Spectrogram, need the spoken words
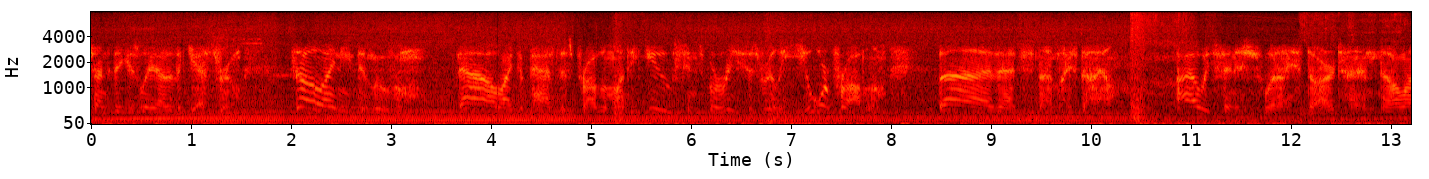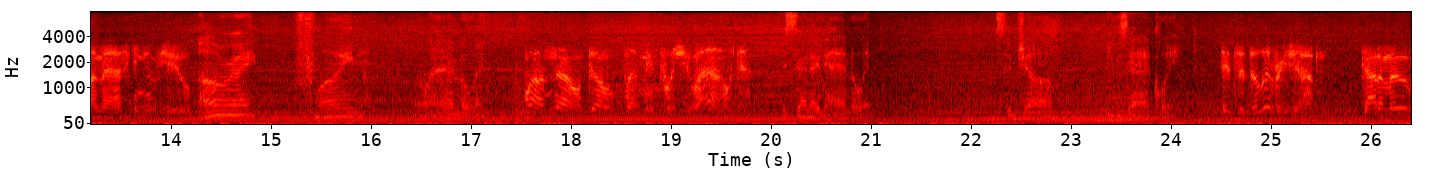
trying to dig his way out of the guest room. So I need to move him. Now I could pass this problem on to you since Maurice is really your problem. But that's not my style. I always finish what I start, and all I'm asking of you. All right, fine. I'll handle it. Well, no, don't let me put you out. I said I'd handle it. It's a job. Exactly. It's a delivery job. Gotta move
